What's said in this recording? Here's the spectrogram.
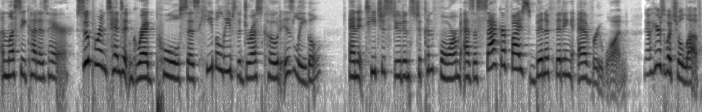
unless he cut his hair. Superintendent Greg Poole says he believes the dress code is legal and it teaches students to conform as a sacrifice benefiting everyone. Now, here's what you'll love.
